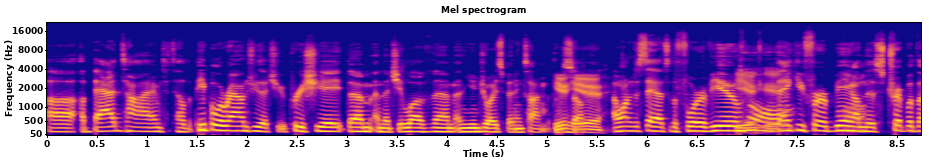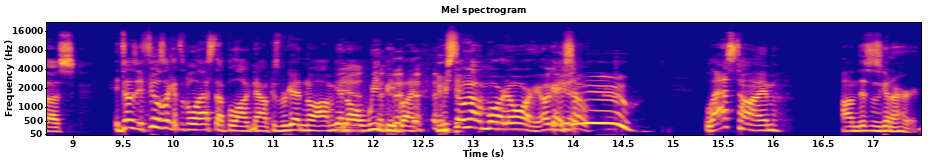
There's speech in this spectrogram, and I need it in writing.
uh, a bad time to tell the people around you that you appreciate them and that you love them and you enjoy spending time with them. Hear, so hear. I wanted to say that to the four of you. Hear, hear. Thank you for being on this trip with us. It does. It feels like it's the last epilogue now because we're getting all. I'm getting Yeah. all weepy, but we still got more. Don't worry. Okay, so last time on this is gonna hurt.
